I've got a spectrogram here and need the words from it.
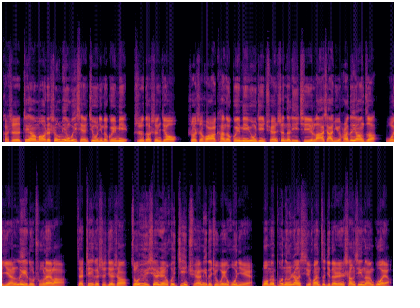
可是这样冒着生命危险救你的闺蜜，值得深交。说实话，看到闺蜜用尽全身的力气拉下女孩的样子，我眼泪都出来了。在这个世界上，总有一些人会尽全力的去维护你，我们不能让喜欢自己的人伤心难过呀，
